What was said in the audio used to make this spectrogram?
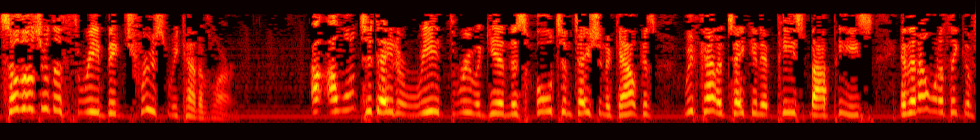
So those are the three big truths we kind of learned. I, I want today to read through again this whole temptation account because we've kind of taken it piece by piece. And then I want to think of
